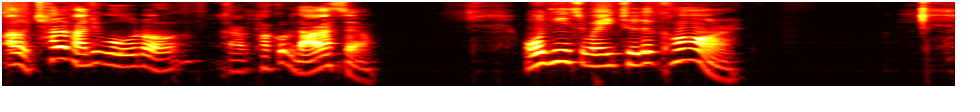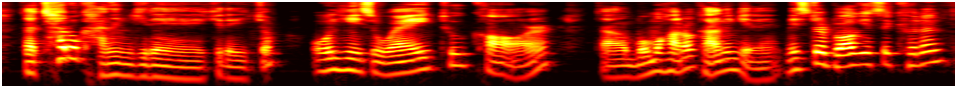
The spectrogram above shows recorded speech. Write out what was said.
아, 차를 가지고 오러 가, 밖으로 나갔어요. On his way to the car. 자, 차로 가는 길에 이렇게 돼 있죠? On his way to car. 자, 뭐뭐 하러 가는 길에. Mr. Boggis couldn't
